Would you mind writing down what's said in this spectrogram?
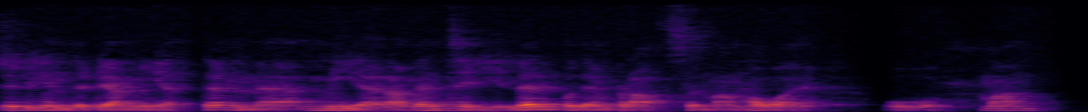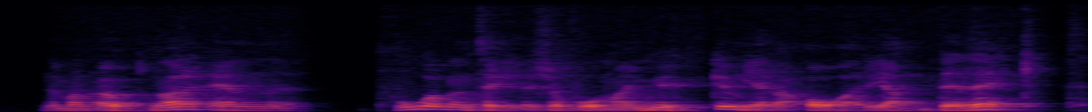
cylinderdiametern med mera ventiler på den platsen man har. Och man, när man öppnar en två ventiler så får man mycket mera area direkt.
